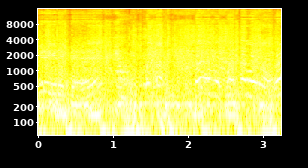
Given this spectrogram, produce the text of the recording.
그래 그래 그래. 자 한번 찾아보라 자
